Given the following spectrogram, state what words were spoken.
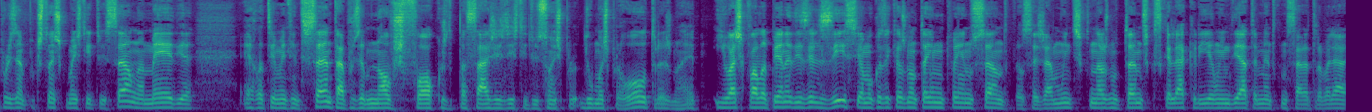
por exemplo, questões como a instituição, a média, é relativamente interessante. Há, por exemplo, novos focos de passagens de instituições de umas para outras, não é? E eu acho que vale a pena dizer-lhes isso, é uma coisa que eles não têm muito bem a noção. De, ou seja, há muitos que nós notamos que se calhar queriam imediatamente começar a trabalhar.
